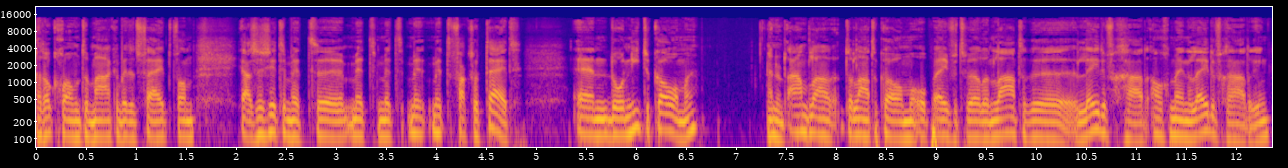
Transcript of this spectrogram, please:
had ook gewoon te maken met het feit van... ja, ze zitten met, uh, met, met, met, met factor tijd. En door niet te komen en het aan te laten komen op eventueel een latere ledenvergadering, algemene ledenvergadering...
